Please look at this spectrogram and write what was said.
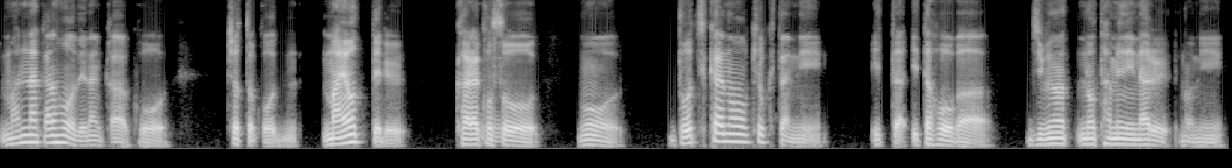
真ん中の方でなんかこう、ちょっとこう、迷ってるからこうんそ、もう、どっちかの極端に行った、行った方が、自分のためになるのに、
